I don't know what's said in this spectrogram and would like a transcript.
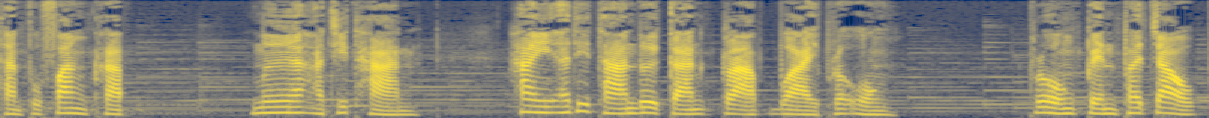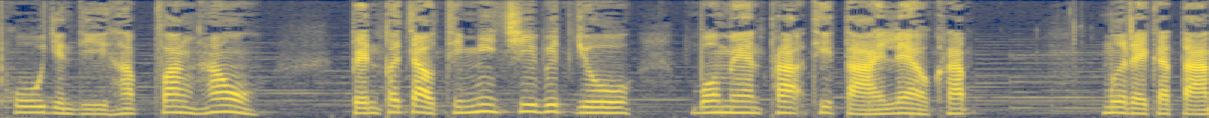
ท่านผู้ฟังครับ เมื่ออธิษฐานให้อธิษฐานโดยการกราบไหว้พระองค์ พระองค์เป็นพระเจ้าผู้ยินดีรับฟังเฮ้าเป็นพระเจ้าที่มีชีวิตอยู่โบแมนพระที่ตายแล้วครับ เมื่อใดก็ตาม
